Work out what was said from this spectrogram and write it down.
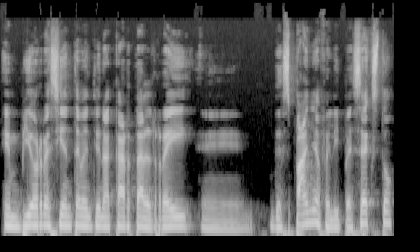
envió recientemente una carta al rey eh, de España, Felipe VI,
